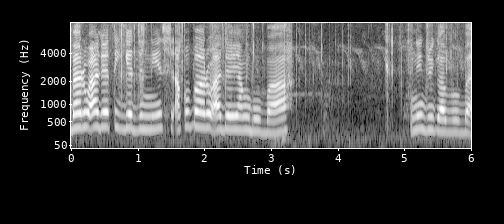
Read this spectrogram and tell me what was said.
baru ada tiga jenis. Aku baru ada yang boba ini juga boba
